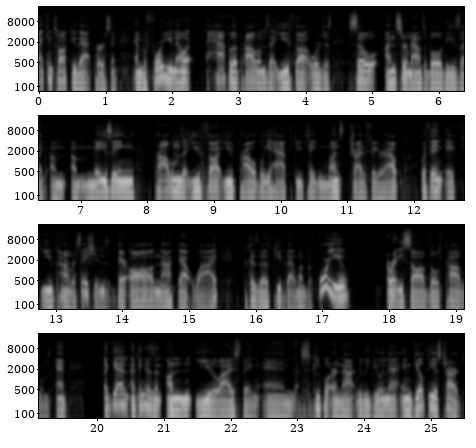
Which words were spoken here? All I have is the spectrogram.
I can talk to that person. And before you know it, half of the problems that you thought were just so unsurmountable, these like um, amazing problems that you thought you'd probably have to take months to try to figure out, within a few conversations, they're all knocked out. Why? Because those people that went before you already solved those problems. And again, I think it is an unutilized thing, and just people are not really doing that, and guilty as charged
